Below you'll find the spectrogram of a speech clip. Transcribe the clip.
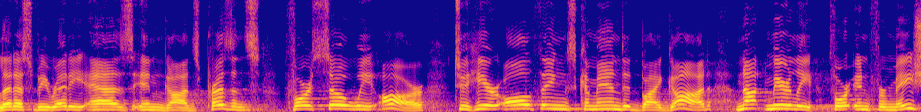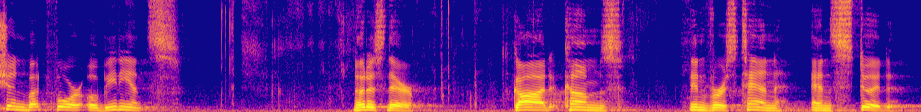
Let us be ready as in God's presence, for so we are, to hear all things commanded by God, not merely for information, but for obedience. Notice there, God comes in verse 10 and stood.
